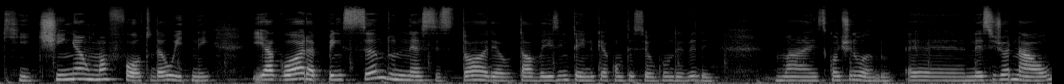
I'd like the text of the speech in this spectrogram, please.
que tinha uma foto da Whitney. E agora, pensando nessa história, eu talvez entenda o que aconteceu com o DVD. Mas, continuando, é, nesse jornal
